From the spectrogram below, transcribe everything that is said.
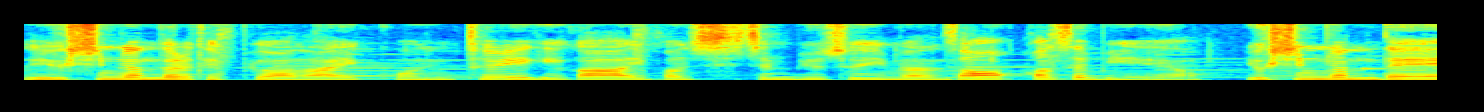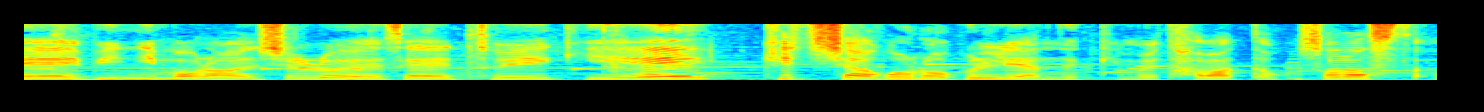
60년대를 대표하는 아이콘 트위기가 이번 시즌 뮤즈이면서 컨셉이에요. 60년대의 minimal한 실루엣의 트위기에 키치하고 lovely한 느낌을 담았다고 써놨어요.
